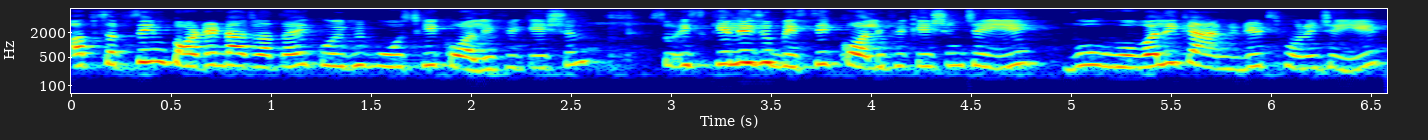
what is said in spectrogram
अब सबसे इंपॉर्टेंट आ जाता है कोई भी पोस्ट की क्वालिफिकेशन सो so, इसके लिए जो बेसिक क्वालिफिकेशन चाहिए वो वो वाली कैंडिडेट्स होने चाहिए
